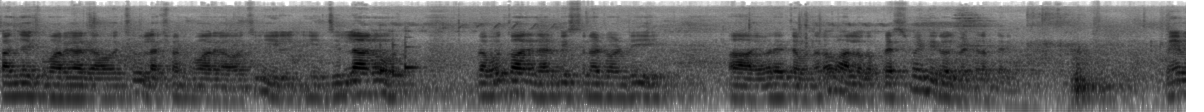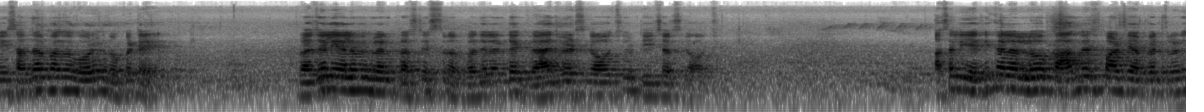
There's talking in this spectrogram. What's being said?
సంజయ్ కుమార్ గారు కావచ్చు లక్ష్మణ్ కుమార్ కావచ్చు ఈ ఈ జిల్లాను ప్రభుత్వాన్ని నడిపిస్తున్నటువంటి ఎవరైతే ఉన్నారో వాళ్ళు ఒక ప్రెస్ మీట్ ఈరోజు పెట్టడం జరిగింది. మేము ఈ సందర్భంగా కోరేది ఒకటే. ప్రజలు ఎలా మిమ్మల్ని ప్రశ్నిస్తున్నారు. ప్రజలంటే గ్రాడ్యుయేట్స్ కావచ్చు టీచర్స్ కావచ్చు. అసలు ఈ ఎన్నికలలో కాంగ్రెస్ పార్టీ అభ్యర్థులను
